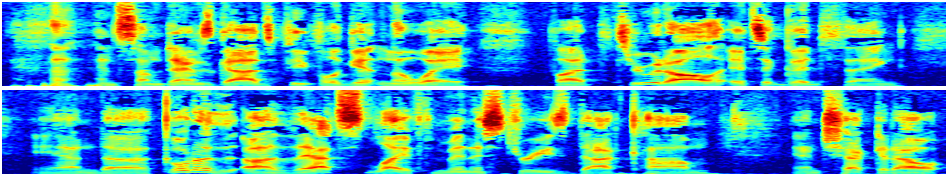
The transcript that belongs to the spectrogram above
and sometimes God's people get in the way, but through it all, it's a good thing. And uh, go to uh, that'slifeministries.com and check it out.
